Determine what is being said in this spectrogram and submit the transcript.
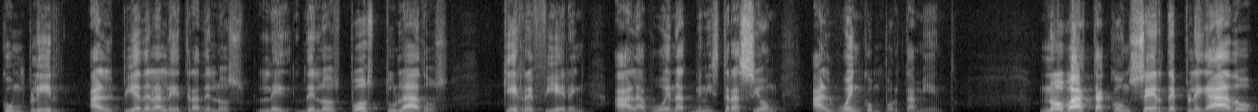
cumplir al pie de la letra de los, de los postulados que refieren a la buena administración, al buen comportamiento. No basta con ser desplegado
